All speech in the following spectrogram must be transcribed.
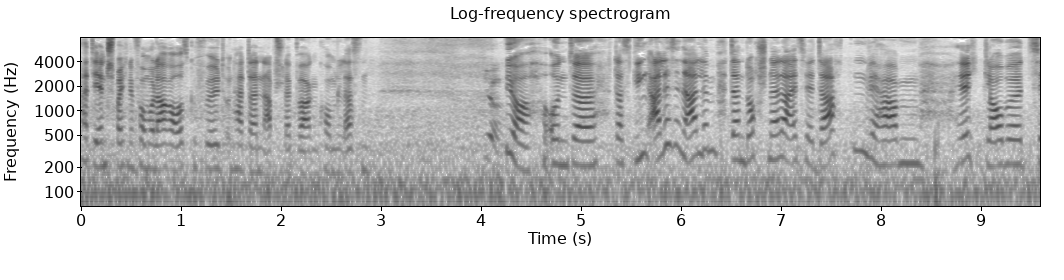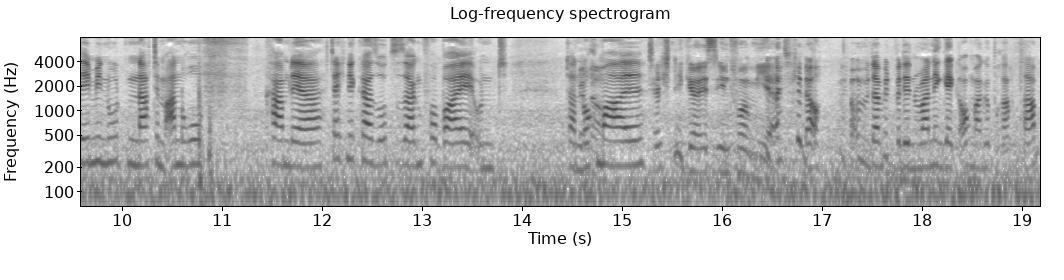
hat die entsprechenden Formulare ausgefüllt und hat dann einen Abschleppwagen kommen lassen. Ja, ja und äh, das ging alles in allem dann doch schneller, als wir dachten. Wir haben, ich glaube, zehn Minuten nach dem Anruf kam der Techniker sozusagen vorbei und dann genau. nochmal. Techniker ist informiert. Ja, genau, damit wir den Running Gag auch mal gebracht haben.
